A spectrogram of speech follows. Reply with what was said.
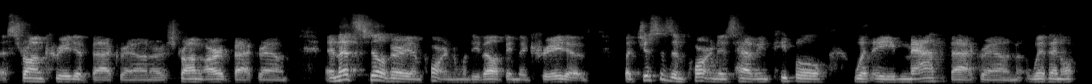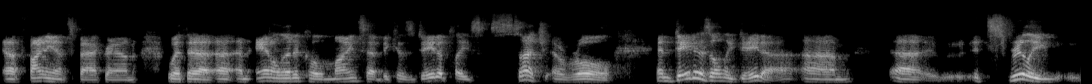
a strong creative background or a strong art background. And that's still very important when developing the creative. But just as important is having people with a math background, with an, a finance background, with a, a, an analytical mindset, because data plays such a role. And data is only data. Um, uh, it's really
